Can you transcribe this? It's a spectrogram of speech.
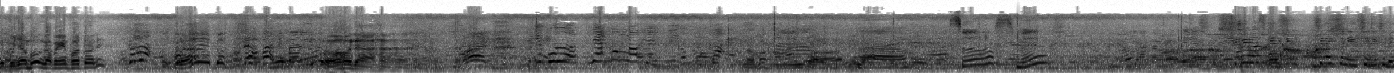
Ibunya bu nggak pengen foto nih? Kenapa? Udah Pak di Bali. Oh, udah. Ibu lo, ini aku nggak boleh kebuka. Kenapa? Enggak. So smooth. Sini mas, sini, sini, sini, sini, sini.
